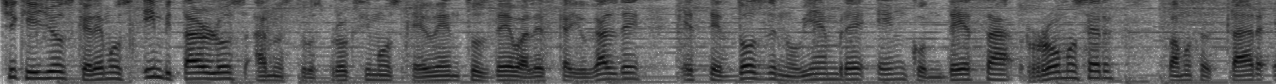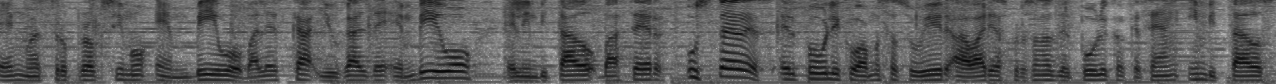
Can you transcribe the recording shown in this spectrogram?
Chiquillos, queremos invitarlos a nuestros próximos eventos de Valesca y Ugalde. Este 2 de noviembre en Condesa Romoser. Vamos a estar en nuestro próximo en vivo, Valesca y Ugalde en vivo. El invitado va a ser ustedes, el público. Vamos a subir a varias personas del público que sean invitados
